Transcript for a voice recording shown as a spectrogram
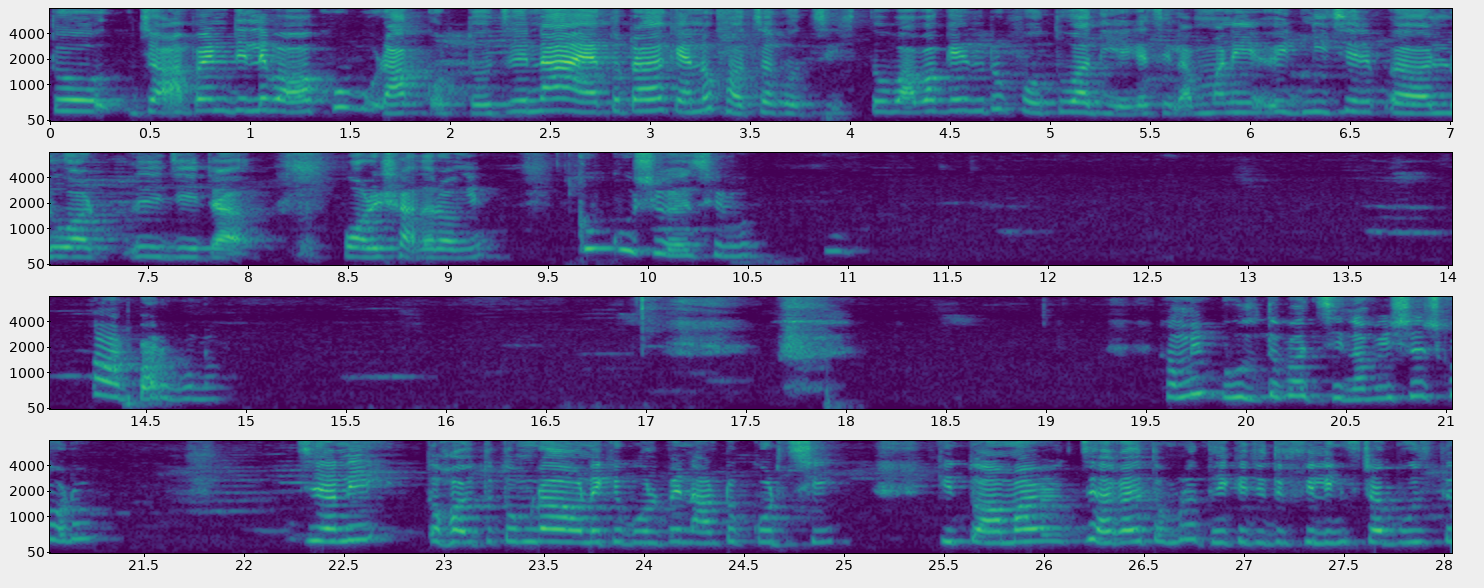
তো জামা প্যান্ট দিলে বাবা খুব রাগ করতো যে, না, এত টাকা কেন খরচা করছিস? তো বাবাকে দুটো ফতুয়া দিয়ে গেছিলাম। মানে ওই নিচের লোয়ার যেটা পরে সাদা রঙের। খুব খুশি হয়েছিল। আর পারব না। আমি ভুলতে পারছি না, বিশ্বাস করো। জানি তো হয়তো তোমরা অনেকে বলবে, নাটক করছি। কিন্তু আমার জায়গায় তোমরা থেকে যদি ফিলিংসটা বুঝতে,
